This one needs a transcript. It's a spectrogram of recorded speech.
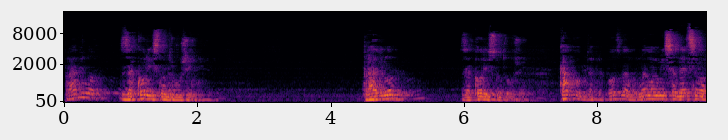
pravilo za korisno druženje. Pravilo za korisno druženje. Kako da prepoznamo? Nama mi sad recimo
